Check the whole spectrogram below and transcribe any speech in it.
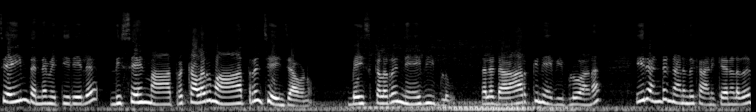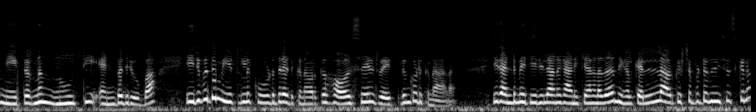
സെയിം തന്നെ മെറ്റീരിയൽ ഡിസൈൻ മാത്രം കളർ മാത്രം ചേഞ്ച് ആവണം. Base colour navy blue. നല്ല ഡാർക്ക് നേവി ബ്ലൂ ആണ്. ഈ രണ്ടെണ്ണാണ് ഇന്ന് കാണിക്കാനുള്ളത്. മീറ്ററിന് നൂറ്റി എൺപത് രൂപ. ഇരുപത് മീറ്ററിൽ കൂടുതൽ എടുക്കുന്നവർക്ക് ഹോൾസെയിൽ റേറ്റിലും കൊടുക്കുന്നതാണ്. ഈ രണ്ട് മെറ്റീരിയലാണ് കാണിക്കാനുള്ളത്. നിങ്ങൾക്ക് എല്ലാവർക്കും ഇഷ്ടപ്പെട്ടു എന്ന് വിശ്വസിക്കുന്നു.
